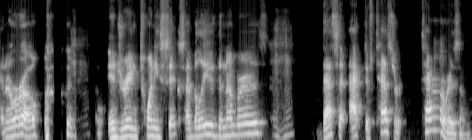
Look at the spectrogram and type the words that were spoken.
in a row, Mhm. injuring twenty six, I believe the number is. hmm That's an act of ter- terrorism.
